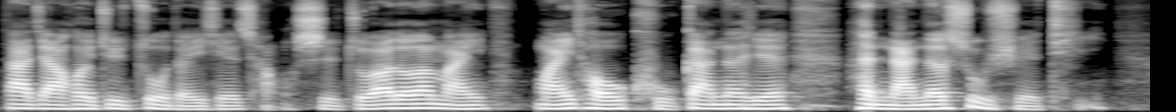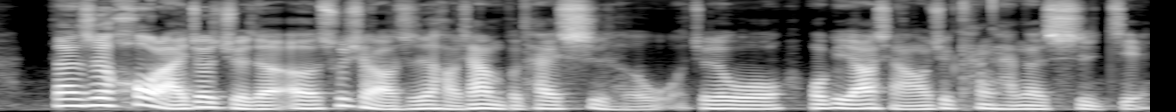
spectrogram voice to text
大家会去做的一些尝试，主要都在埋埋头苦干那些很难的数学题。但是后来就觉得，呃，数学老师好像不太适合我，就是我我比较想要去看看那世界，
